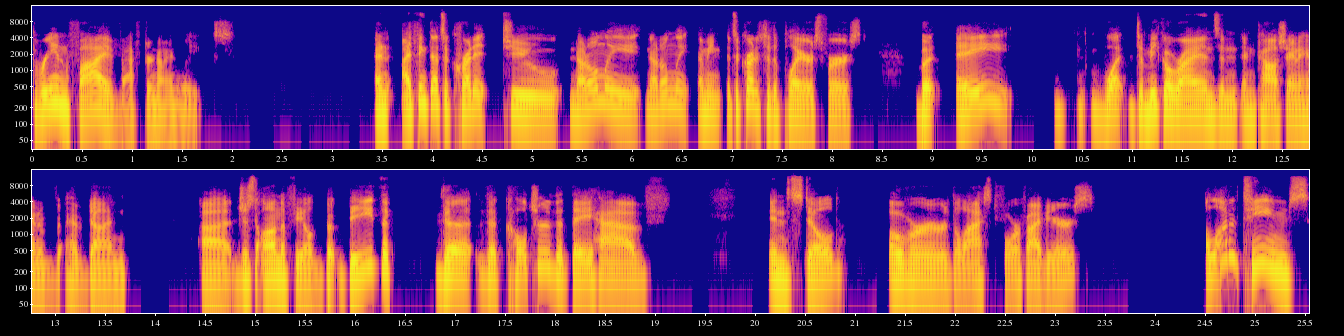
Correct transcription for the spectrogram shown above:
3 and 5 after 9 weeks. And I think that's a credit to not only not only I mean it's a credit to the players first, but a what DeMeco Ryans and, and Kyle Shanahan have, have done uh just on the field, but B the the the culture that they have instilled over the last four or five years. A lot of teams,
